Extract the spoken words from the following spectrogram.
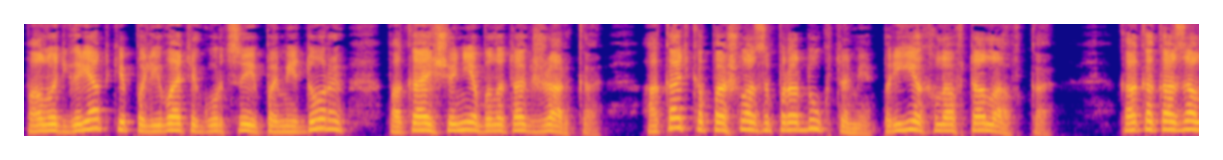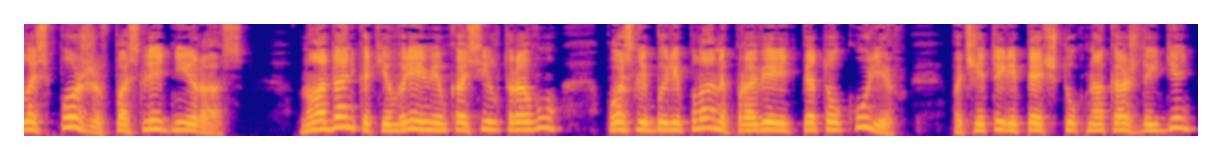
полоть грядки, поливать огурцы и помидоры, пока еще не было так жарко, а Катька пошла за продуктами, приехала автолавка. Как оказалось позже, в последний раз. Ну а Данька тем временем косил траву, после были планы проверить пяток ульев, по 4-5 штук на каждый день,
